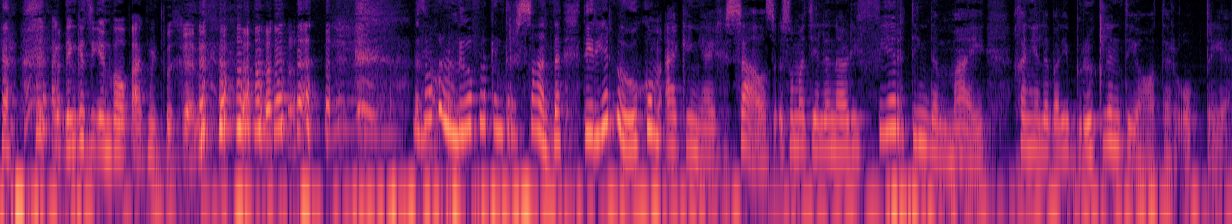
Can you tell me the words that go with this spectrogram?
Ek dink dit is die een waarop ek moet begin. Dit is ongelooflik interessant. Nou, die rede hoekom ek en jy gesels is omdat jy nou die 14de Mei gaan jy by die Brooklyn Theater optree.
